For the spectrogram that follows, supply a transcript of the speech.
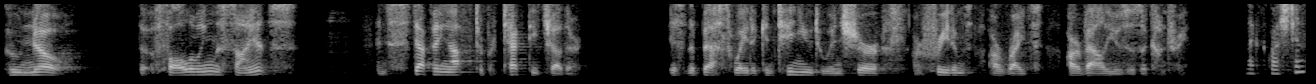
Who know that following the science and stepping up to protect each other is the best way to continue to ensure our freedoms, our rights, our values as a country. Next question.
